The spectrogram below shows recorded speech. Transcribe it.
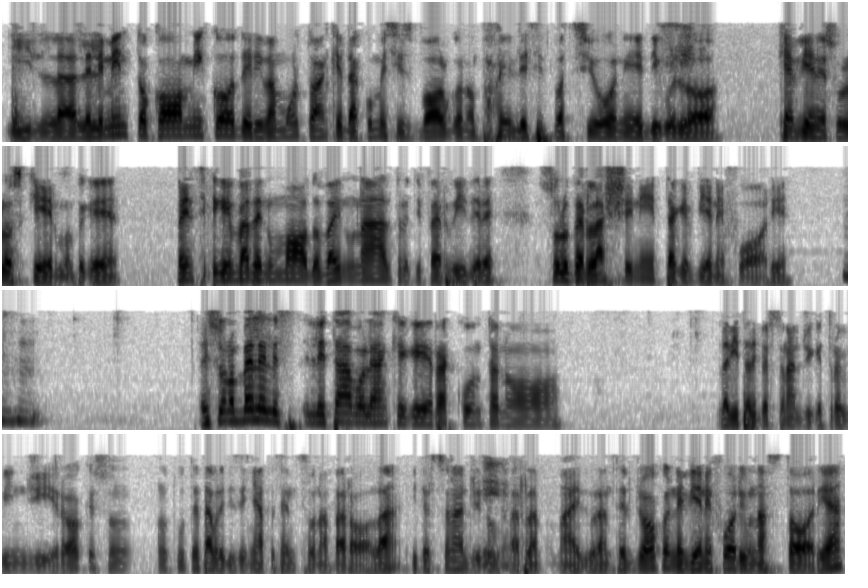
il- l'elemento comico deriva molto anche da come si svolgono poi le situazioni e di quello che avviene sullo schermo, perché pensi che vada in un modo, va in un altro e ti fa ridere solo per la scenetta che viene fuori. Mhm. E sono belle le, le tavole anche che raccontano la vita dei personaggi che trovi in giro, che sono tutte tavole disegnate senza una parola, i personaggi Sì. non parlano mai durante il gioco e ne viene fuori una storia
